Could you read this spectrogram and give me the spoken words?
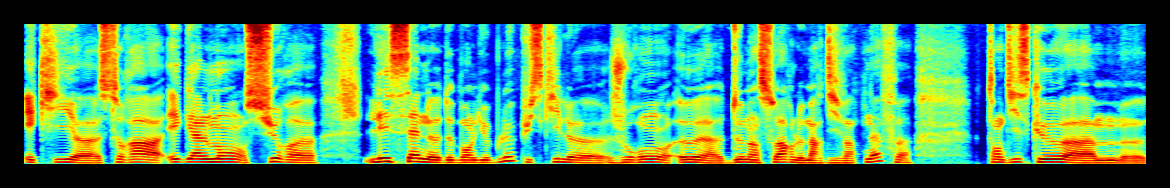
et qui euh, sera également sur euh, les scènes de banlieue bleue puisqu'ils joueront eux demain soir le mardi 29 tandis que euh,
